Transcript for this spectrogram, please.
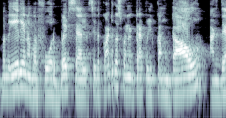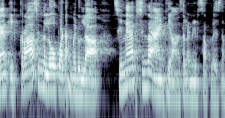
from the area number 4, Betz cell, see the corticospinal tract will come down and then it cross in the lower part of medulla, synapse in the anteansel and it supplies the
